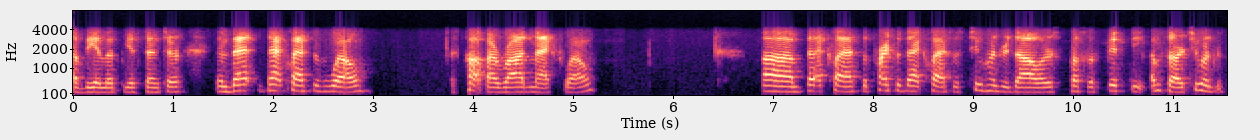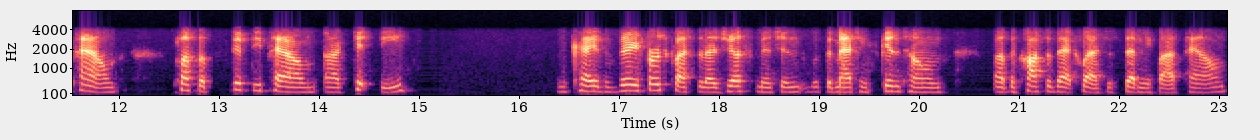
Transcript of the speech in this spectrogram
of the Olympia Center. And that, that class as well it's taught by Rod Maxwell. Um, that class, the price of that class is two hundred dollars plus a fifty. I'm sorry, two hundred pounds plus a fifty pound uh, kit fee. Okay, the very first class that I just mentioned with the matching skin tones, uh, the cost of that class is seventy five pounds.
